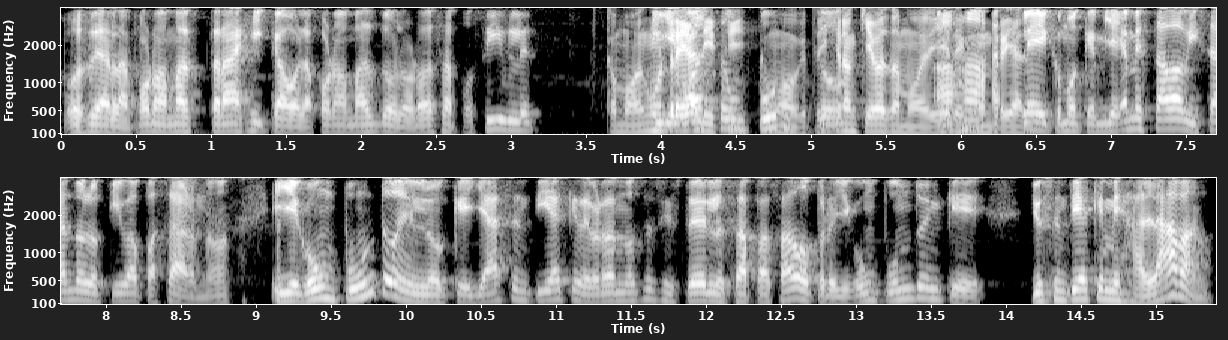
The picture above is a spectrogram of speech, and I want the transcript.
o sea, la forma más trágica o la forma más dolorosa posible. Como en un reality, un como que te dijeron que ibas a morir en un reality. play, como que ya me estaba avisando lo que iba a pasar, ¿no? Y llegó un punto en lo que ya sentía que de verdad, no sé si a ustedes les ha pasado, pero llegó un punto en que yo sentía que me jalaban,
